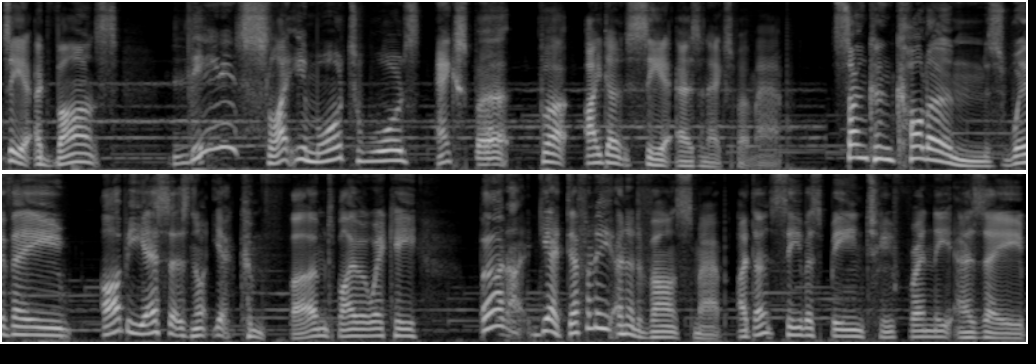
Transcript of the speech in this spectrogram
So yeah, advanced, leaning slightly more towards expert, but I don't see it as an expert map. Sunken Columns with a RBS that is not yet confirmed by the wiki, but uh, yeah, definitely an advanced map. I don't see this being too friendly as a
